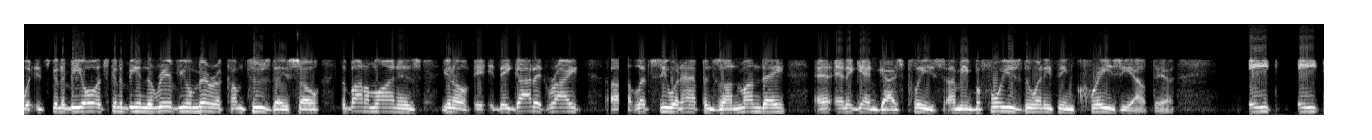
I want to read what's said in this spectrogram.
it's going to be all. It's going to be in the rearview mirror come Tuesday. So the bottom line is, you know, it, they got it right. Uh, let's see what happens on Monday. And, and again, guys, please. I mean, before you do anything crazy out there, eight eight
